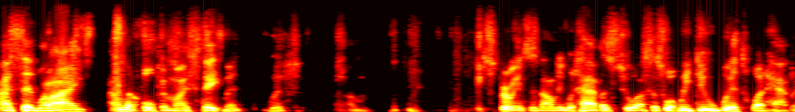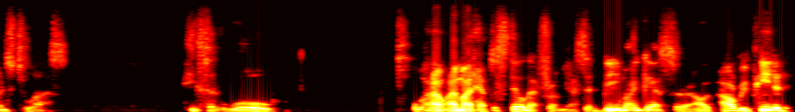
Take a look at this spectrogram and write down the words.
I said, Well, I, I'm gonna open my statement with um, experiences not only what happens to us, it's what we do with what happens to us. He said, Whoa. Wow, I might have to steal that from you. I said, Be my guest, sir. I'll, I'll repeat it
